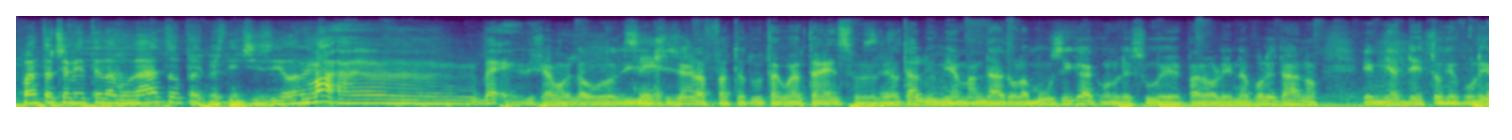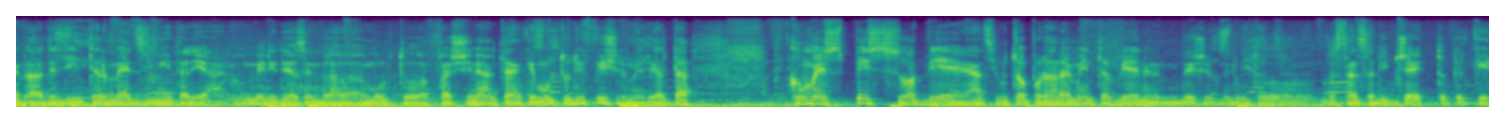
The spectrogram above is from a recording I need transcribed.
Quanto ci avete lavorato per questa incisione? Ma eh, beh, diciamo il lavoro di Sì. incisione l'ha fatta tutta quanta Enzo. In realtà lui mi ha mandato la musica con le sue parole in napoletano e mi ha detto che voleva degli intermezzi in italiano. A me l'idea sembrava molto affascinante e anche molto difficile, ma in realtà come spesso avviene, anzi purtroppo raramente avviene, invece è venuto abbastanza di getto perché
